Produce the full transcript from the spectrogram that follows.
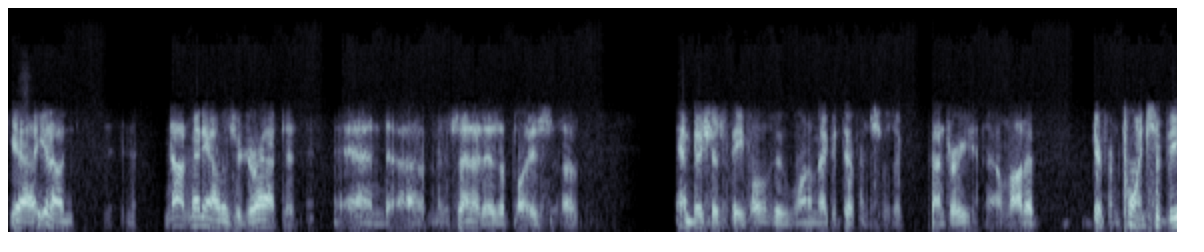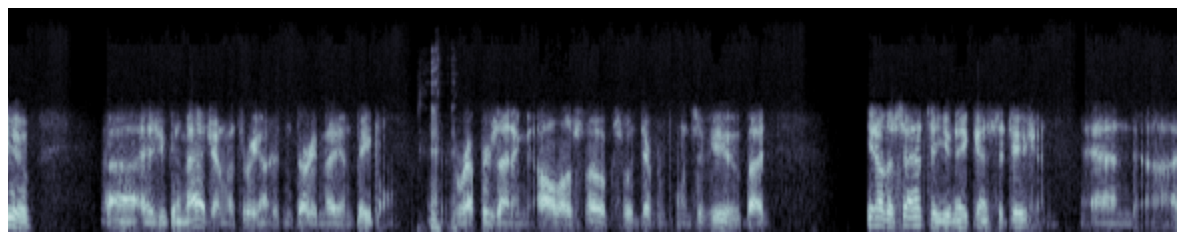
yeah, you know, not many of us are drafted, and uh, the Senate is a place of ambitious people who want to make a difference for the country. A lot of different points of view, uh, as you can imagine, with 330 million people representing all those folks with different points of view. But you know, the Senate's a unique institution, and uh,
